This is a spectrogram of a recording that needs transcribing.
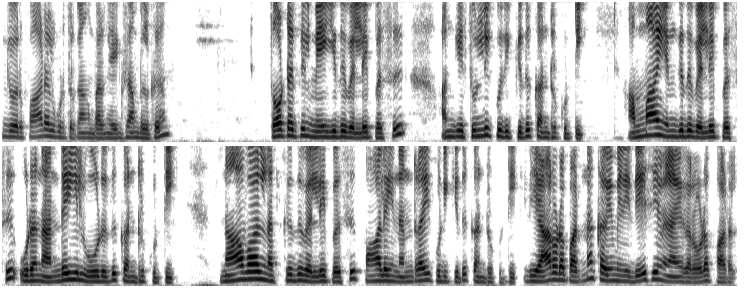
இங்கே ஒரு பாடல் கொடுத்துருக்காங்க பாருங்கள் எக்ஸாம்பிளுக்கு தோட்டத்தில் மேயுது வெள்ளைப்பசு அங்கே துள்ளி குதிக்குது கன்றுக்குட்டி. அம்மா என்குது வெள்ளைப்பசு உடன் அண்டையில் ஓடுது கன்றுக்குட்டி. நாவால் நக்குது வெள்ளைப்பசு பாலை நன்றாய் குடிக்குது கன்றுக்குட்டி. இது யாரோட பாட்டுனா கவிமணி தேசிய விநாயகரோட பாடல்.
